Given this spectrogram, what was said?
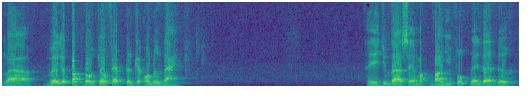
là với cái tốc độ cho phép trên các con đường này thì chúng ta sẽ mất bao nhiêu phút để đến được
